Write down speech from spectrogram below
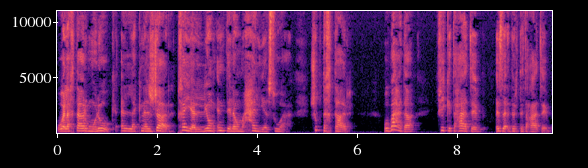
ولا أختار ملوك. قال لك نجار تخيل اليوم أنت لو محل يسوع. شو بتختار؟ وبعدها فيك تعاتب إذا قدرت تعاتب.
